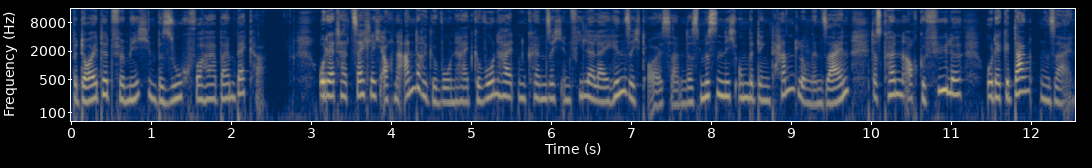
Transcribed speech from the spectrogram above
bedeutet für mich ein Besuch vorher beim Bäcker. Oder tatsächlich auch eine andere Gewohnheit. Gewohnheiten können sich in vielerlei Hinsicht äußern. Das müssen nicht unbedingt Handlungen sein, das können auch Gefühle oder Gedanken sein.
